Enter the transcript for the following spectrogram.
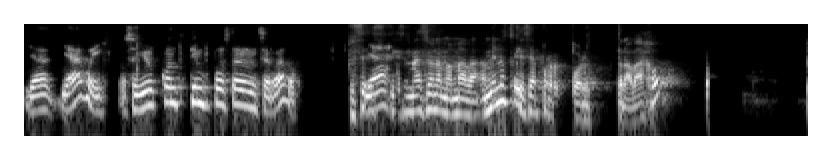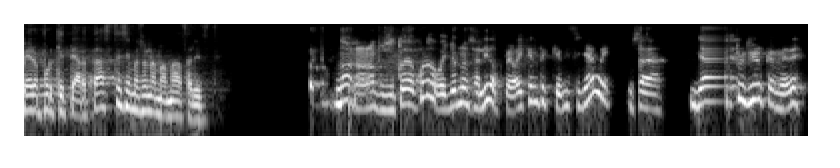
ya, ya, güey. O sea, yo cuánto tiempo puedo estar encerrado. pues es Ya. que se me hace una mamada, a menos que sea por, por trabajo, pero porque te hartaste, se me hace una mamada salirte. No, no, no, pues estoy de acuerdo, güey. Yo no he salido, pero hay gente que dice, ya, güey. O sea, ya prefiero que me dé.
